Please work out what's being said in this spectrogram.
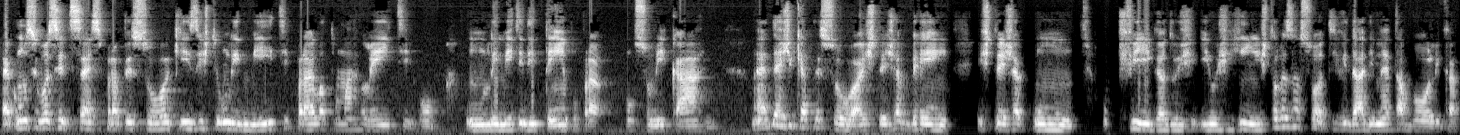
é como se você dissesse para a pessoa que existe um limite para ela tomar leite, ou um limite de tempo para consumir carne. Né? Desde que a pessoa esteja bem, esteja com o fígado e os rins, toda a sua atividade metabólica,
